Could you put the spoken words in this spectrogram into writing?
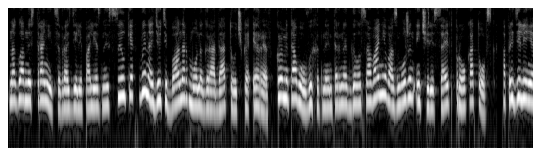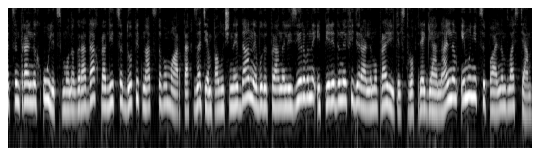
На главной странице в разделе «Полезные ссылки» вы найдете баннер моногорода.рф. Кроме того, выход на интернет-голосование возможен и через сайт «Про-Котовск». Определение центральных улиц в моногородах продлится до 15 марта. Затем полученные данные будут проанализированы и переданы федеральному правительству, региональным и муниципальным властям.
